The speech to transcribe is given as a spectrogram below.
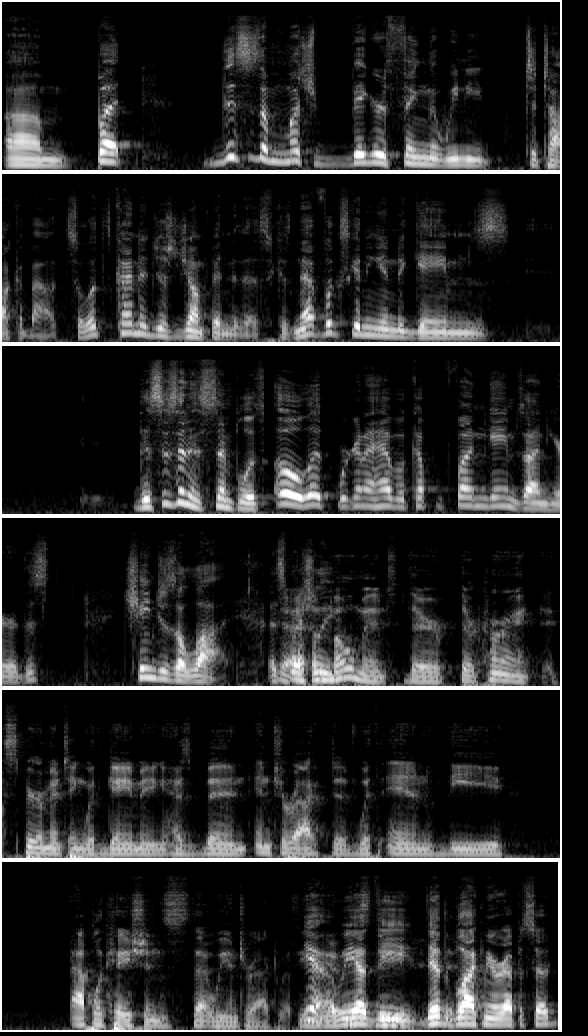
Um, but this is a much bigger thing that we need to talk about. So let's kind of just jump into this because Netflix getting into games. This isn't as simple as oh look we're gonna have a couple fun games on here. This changes a lot, especially At the moment, their their current experimenting with gaming has been interactive within the applications that we interact with. You yeah. know, We had the, they had the Black Mirror episode.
